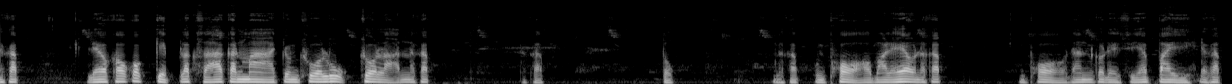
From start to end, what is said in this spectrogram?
นะครับ แล้วเขาก็เก็บรักษากันมาจนชั่วลูกชั่วหลานนะครับนะครับ นะครับ คุณพ่อเอามาแล้วนะครับ คุณพ่อนั้นก็ได้เสียไปนะครับ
